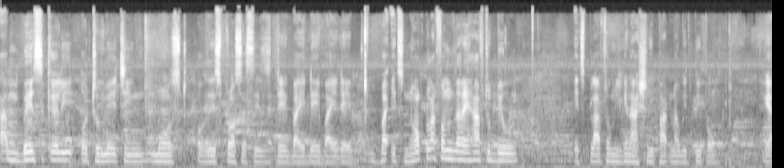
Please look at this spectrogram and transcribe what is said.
I'm basically automating most of these processes day by day by day. But it's not platform that I have to build. It's platform you can actually partner with people. Yeah.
